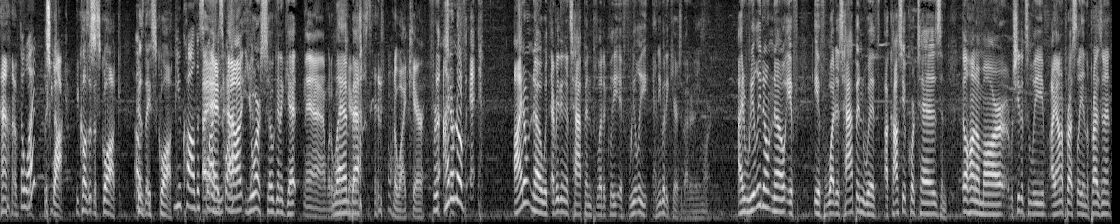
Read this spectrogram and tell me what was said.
have. the what? The squawk. He calls it the squawk because Oh, they squawk. You call the squad and the squad. uh, you are so going to get Nah, what do I care? lambasted What do I care? for that. I don't know if I don't know with everything that's happened politically if really anybody cares about it anymore. I really don't know if if what has happened with Ocasio Cortez and Ilhan Omar, Rashida Tlaib, Ayanna Pressley, and the president.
